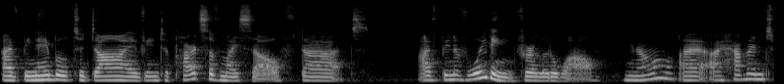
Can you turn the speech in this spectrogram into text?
I've been able to dive into parts of myself that I've been avoiding for a little while. You know, I, I haven't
